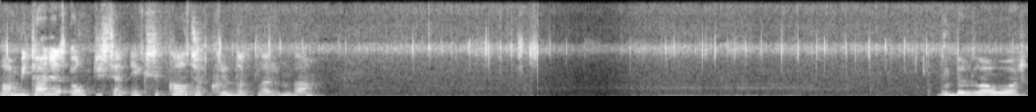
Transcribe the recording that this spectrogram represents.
Lan bir tane optisyen eksik kalacak kırdıklarında. Burada bir lav var.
